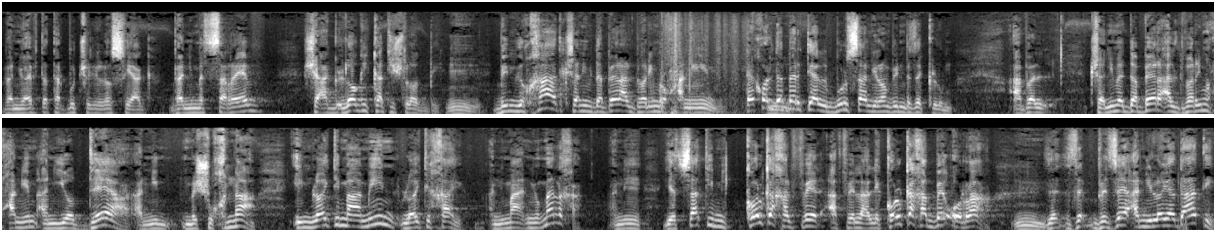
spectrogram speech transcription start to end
ואני אוהב את התרבות שלי ללא סייג, ואני מסרב שהלוגיקה תשלוט בי. Mm. במיוחד כשאני מדבר על דברים רוחניים. אתה יכול לדבר איתי על בורסה, אני לא מבין בזה כלום. אבל כשאני מדבר על דברים רוחניים, אני יודע, אני משוכנע. אם לא הייתי מאמין, לא הייתי חי. אני, אני אומר לך. אני יצאתי מכל כך אלפי אפלה לכל כך הרבה אורה, mm. זה, זה, וזה אני לא ידעתי.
